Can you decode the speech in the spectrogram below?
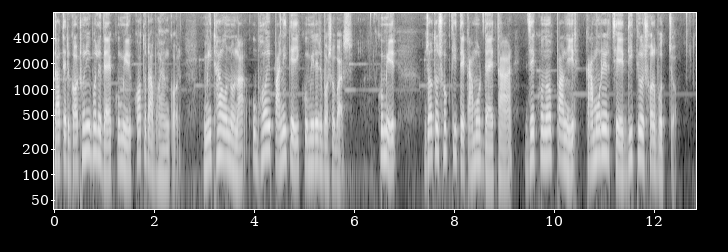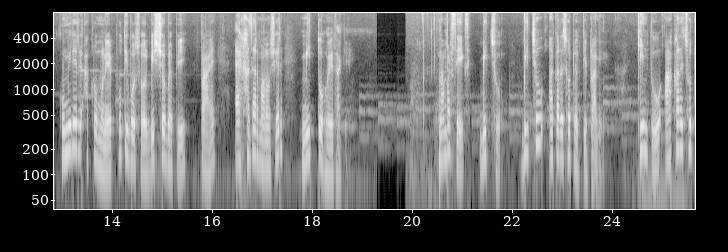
দাঁতের গঠনই বলে দেয় কুমির কতটা ভয়ঙ্কর। মিঠা ও নোনা উভয় পানিতেই কুমিরের বসবাস। কুমির যত শক্তিতে কামড় দেয় তা যে কোনো প্রাণীর কামড়ের চেয়ে দ্বিতীয় সর্বোচ্চ। কুমিরের আক্রমণে প্রতি বছর বিশ্বব্যাপী প্রায় এক হাজার মানুষের মৃত্যু হয়ে থাকে। নাম্বার সিক্স, বিচ্ছু। বিচ্ছু আকারে ছোট একটি প্রাণী। কিন্তু আকারে ছোট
